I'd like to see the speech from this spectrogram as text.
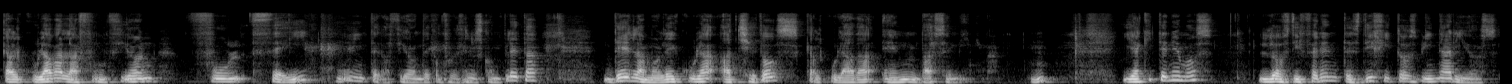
calculaba la función full CI, ¿eh? interacción de conformaciones completa, de la molécula H2 calculada en base mínima. Y aquí tenemos los diferentes dígitos binarios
